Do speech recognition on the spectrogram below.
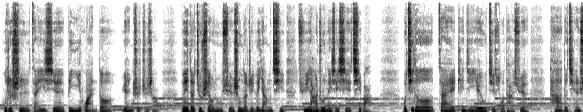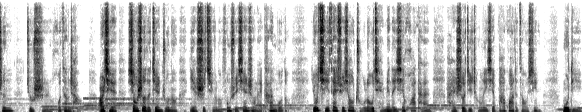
或者是在一些殡仪馆的原址之上，为的就是要用学生的这个阳气去压住那些邪气吧。我记得在天津也有几所大学，它的前身就是火葬场，而且校舍的建筑呢也是请了风水先生来看过的，尤其在学校主楼前面的一些花坛，还设计成了一些八卦的造型，目的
